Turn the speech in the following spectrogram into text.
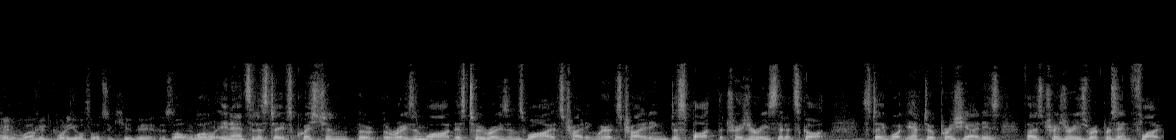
good, um, what are your thoughts of QBE at this Well, well, in answer to Steve's question, the, the reason why there's two reasons why it's trading where it's trading, despite the treasuries that it's got. Steve, what you have to appreciate is those treasuries represent float.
